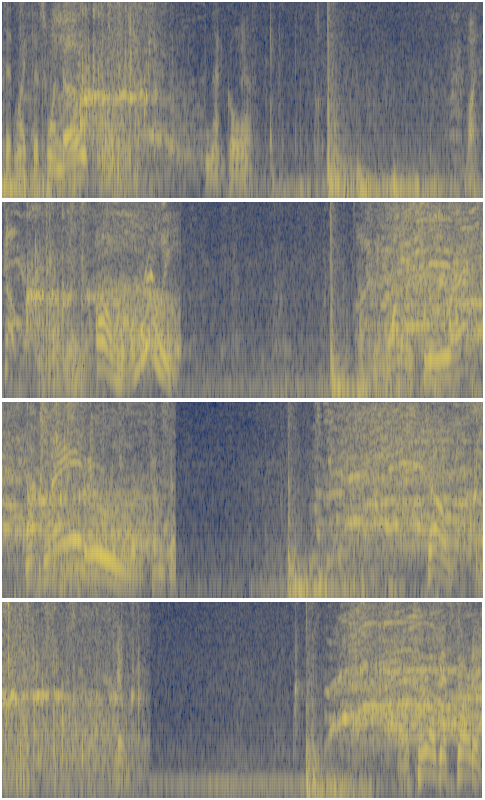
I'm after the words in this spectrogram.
Didn't like this one, though. And that gold. Come on, go. Oh, really? One of his two re-racks. Left lane. Ooh, that comes in. Jones. Nope. Arturo gets started.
